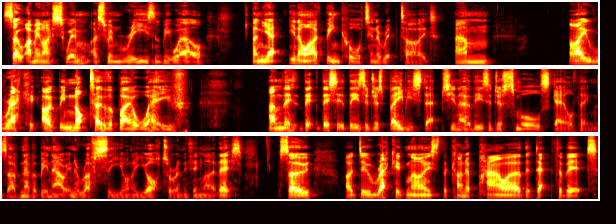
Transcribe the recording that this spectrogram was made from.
So, I mean, I swim, I swim reasonably well, and yet, you know, I've been caught in a riptide. Um, I rec- I've been knocked over by a wave and this, this is, these are just baby steps, you know. These are just small scale things. I've never been out in a rough sea on a yacht or anything like this. So I do recognise the kind of power, the depth of it,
